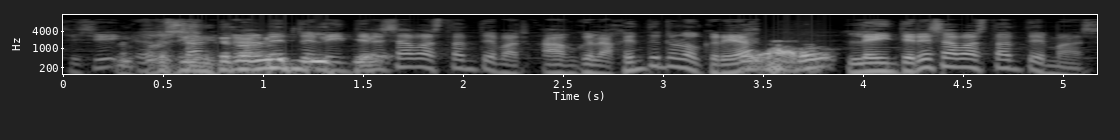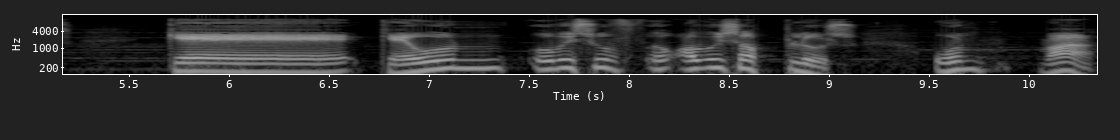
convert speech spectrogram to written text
Sí, sí, Entonces, si realmente le interesa bastante más, aunque la gente no lo crea, Claro. le interesa bastante más que, que un Ubisoft, Ubisoft Plus, un bueno,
